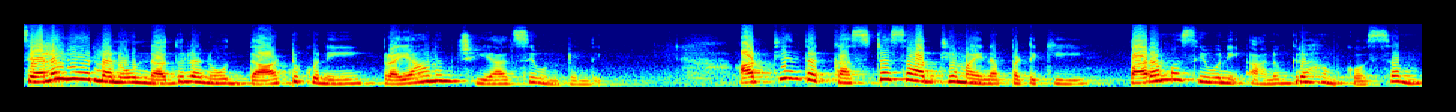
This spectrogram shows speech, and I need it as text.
సెలయేర్లను నదులను దాటుకుని ప్రయాణం చేయాల్సి ఉంటుంది. అత్యంత కష్టసాధ్యమైనప్పటికీ పరమశివుని అనుగ్రహం కోసం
